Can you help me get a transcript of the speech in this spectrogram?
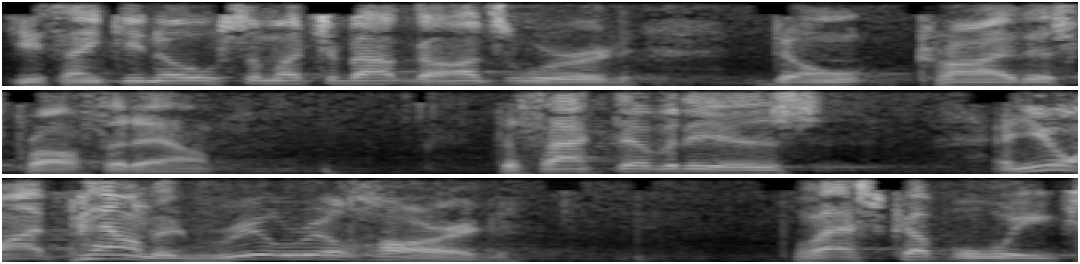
You think you know so much about God's Word, don't try this prophet out. The fact of it is, and you know, I pounded real, real hard the last couple of weeks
